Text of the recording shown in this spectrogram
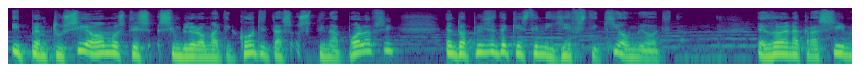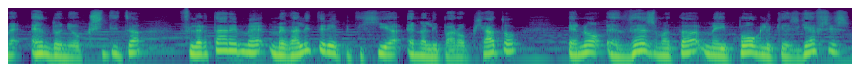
Η πεμπτουσία όμως της συμπληρωματικότητας στην απόλαυση εντοπίζεται και στην γευστική ομοιότητα. Εδώ ένα κρασί με έντονη οξύτητα φλερτάρει με μεγαλύτερη επιτυχία ένα λιπαρό πιάτο, ενώ εδέσματα με υπόγλυκες γεύσεις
